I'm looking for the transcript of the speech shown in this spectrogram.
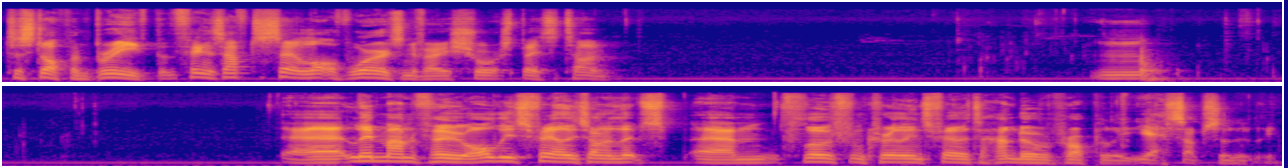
to stop and breathe. But the thing is i have to say a lot of words in a very short space of time. Mm. Uh, Lin Man Fu, all these failures on ellipse um, flowed from Carillion's failure to hand over properly. Yes, absolutely.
